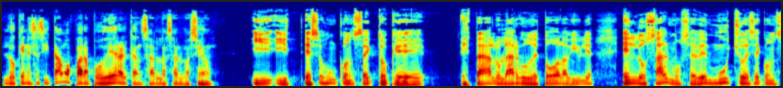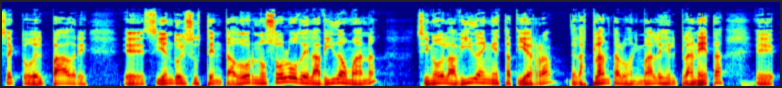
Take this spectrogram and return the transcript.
lo que necesitamos para poder alcanzar la salvación. Y, eso es un concepto que está a lo largo de toda la Biblia. En los Salmos se ve mucho ese concepto del Padre eh, siendo el sustentador no solo de la vida humana, sino de la vida en esta tierra, de las plantas, los animales, el planeta. Eh,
